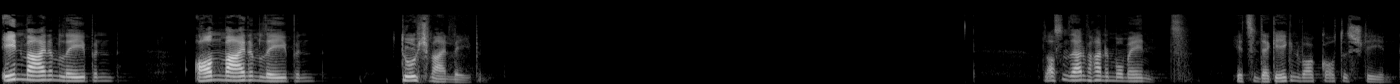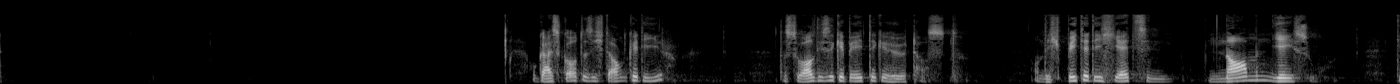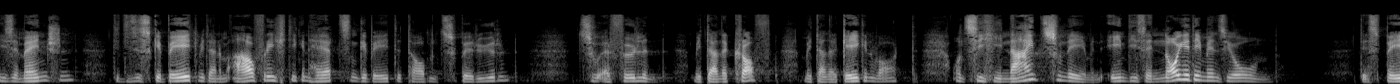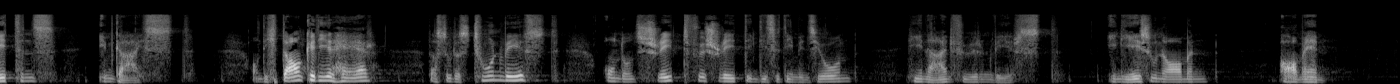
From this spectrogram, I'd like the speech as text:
in meinem Leben, an meinem Leben, durch mein Leben. Lass uns einfach einen Moment jetzt in der Gegenwart Gottes stehen. Und Geist Gottes, ich danke dir, dass du all diese Gebete gehört hast. Und ich bitte dich jetzt im Namen Jesu, diese Menschen, die dieses Gebet mit einem aufrichtigen Herzen gebetet haben, zu berühren, zu erfüllen mit deiner Kraft, mit deiner Gegenwart und sie hineinzunehmen in diese neue Dimension des Betens im Geist. Und ich danke dir, Herr, dass du das tun wirst und uns Schritt für Schritt in diese Dimension hineinführen wirst. In Jesu Namen. Amen.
